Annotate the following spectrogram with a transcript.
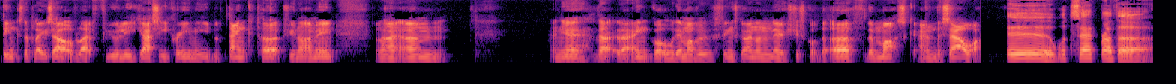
stinks the place out of like fuely, gassy, creamy, dank terps. You know what I mean? Like um. And yeah, that that ain't got all them other things going on in there. It's just got the earth, the musk, and the sour. Ew, what's that, brother?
